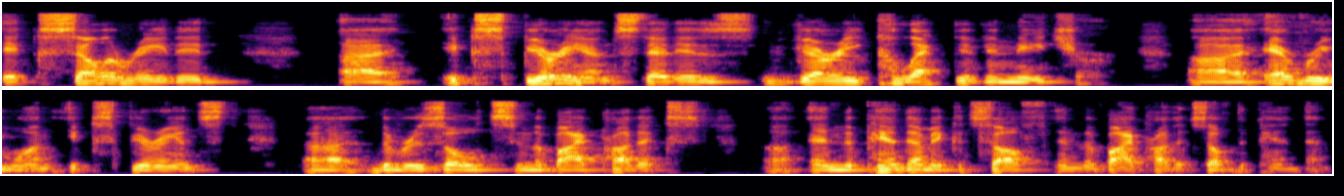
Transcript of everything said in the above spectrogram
accelerated uh, experience that is very collective in nature. Uh, everyone experienced uh, the results and the byproducts uh, and the pandemic itself and the byproducts of the pandemic.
